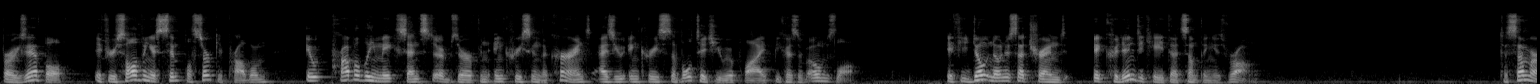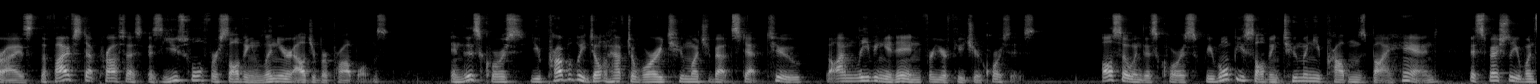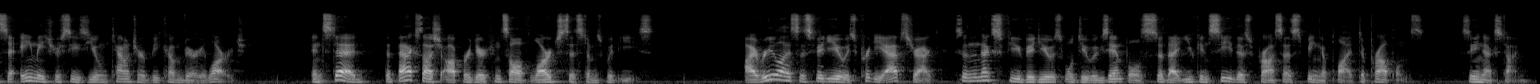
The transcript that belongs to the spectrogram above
For example, if you're solving a simple circuit problem, it would probably make sense to observe an increase in the current as you increase the voltage you apply because of Ohm's law. If you don't notice that trend, it could indicate that something is wrong. To summarize, the five-step process is useful for solving linear algebra problems. In this course, you probably don't have to worry too much about step 2, but I'm leaving it in for your future courses. Also in this course, we won't be solving too many problems by hand, especially once the A matrices you encounter become very large. Instead, the backslash operator can solve large systems with ease. I realize this video is pretty abstract, so the next few videos will do examples so that you can see this process being applied to problems. See you next time.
